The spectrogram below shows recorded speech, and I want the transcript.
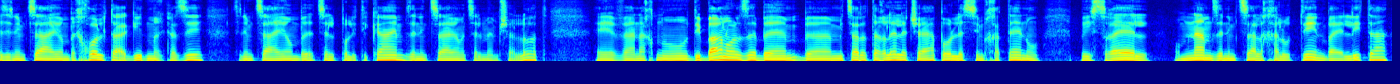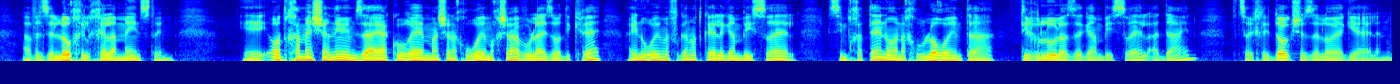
וזה נמצא היום בכל תאגיד מרכזי, זה נמצא היום אצל פוליטיקאים, זה נמצא היום אצל ממשלות, ואנחנו דיברנו על זה במצעד הטרללת שהיה פה, לשמחתנו, בישראל. אמנם זה נמצא לחלוטין באליטה, אבל זה לא חלחל למיינסטרים. אה, עוד חמש שנים, אם זה היה קורה, מה שאנחנו רואים עכשיו, אולי זה עוד יקרה, היינו רואים הפגנות כאלה גם בישראל. לשמחתנו, אנחנו לא רואים את הטרלול הזה גם בישראל עדיין, וצריך לדאוג שזה לא יגיע אלינו.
